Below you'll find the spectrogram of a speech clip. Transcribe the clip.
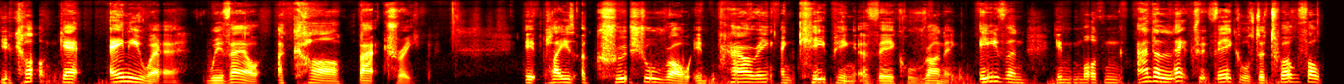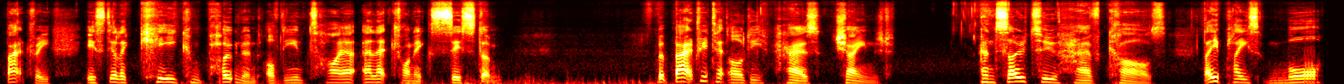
You can't get anywhere without a car battery. It plays a crucial role in powering and keeping a vehicle running. Even in modern and electric vehicles, the 12 volt battery is still a key component of the entire electronic system. But battery technology has changed. And so too have cars. They place more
